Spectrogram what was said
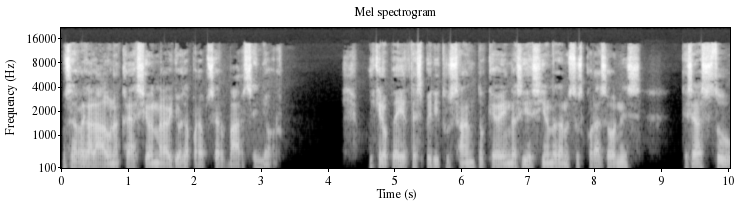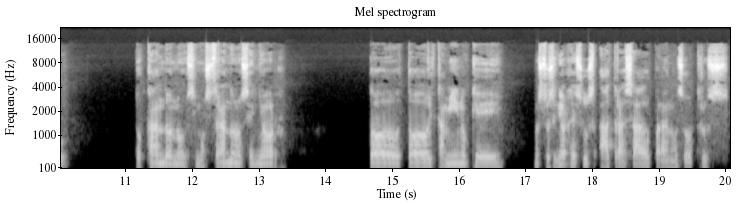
nos has regalado una creación maravillosa para observar, Señor. Y quiero pedirte, Espíritu Santo, que vengas y desciendas a nuestros corazones, que seas tú tocándonos y mostrándonos, Señor, todo, todo el camino que nuestro Señor Jesús ha trazado para nosotros.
